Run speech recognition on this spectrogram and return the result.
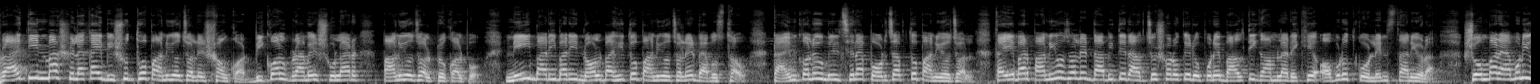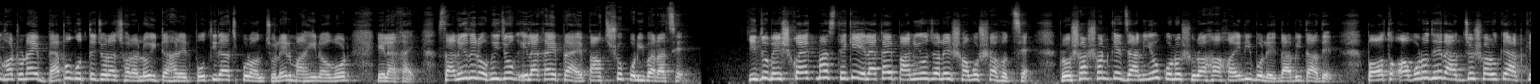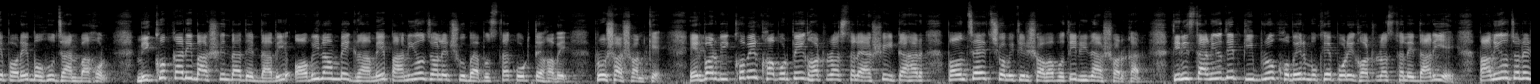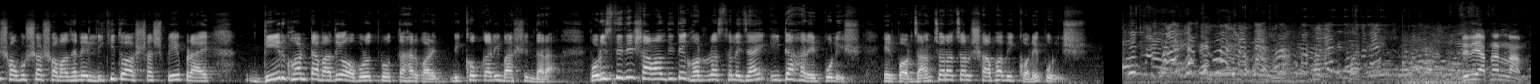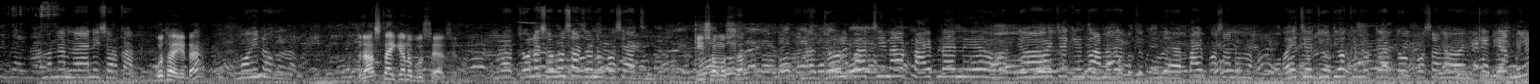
প্রায় তিন মাস এলাকায় বিশুদ্ধ পানীয় জলের সংকট। বিকল গ্রামের সোলার পানীয় জল প্রকল্প। নেই বাড়ি বাড়ি নলবাহিত পানীয় জলের ব্যবস্থাও। টাইম কলেও মিলছে না পর্যাপ্ত পানীয় জল। তাই এবার পানীয় জলের দাবিতে রাজ্য সড়কের ওপরে বালতি গামলা রেখে অবরোধ করলেন স্থানীয়রা। সোমবার এমনই ঘটনায় ব্যাপক উত্তেজনা ছড়ালো ইটাহারের পতিরাজপুর অঞ্চলের মাহিনগর এলাকায়। স্থানীয়দের অভিযোগ, এলাকায় প্রায় পাঁচশো পরিবার আছে। কিন্তু বেশ কয়েক মাস থেকে এলাকায় পানীয় জলের সমস্যা হচ্ছে। প্রশাসনকে জানিয়েও কোনো সুরাহা হয়নি বলে দাবি তাদের। পথ অবরোধে রাজ্য সড়কে আটকে পড়ে বহু যানবাহন। বিক্ষোভকারী বাসিন্দাদের দাবি, অবিলম্বে গ্রামে পানীয় জলের সুব্যবস্থা করতে হবে প্রশাসনকে। এরপর বিক্ষোভের খবর পেয়ে ঘটনাস্থলে আসে ইটাহার পঞ্চায়েত সমিতির সভাপতি রীনা সরকার। তিনি স্থানীয়দের তীব্র ক্ষোভের মুখে পড়ে ঘটনাস্থলে দাঁড়িয়ে পানীয় জলের সমস্যা সমাধানের লিখিত আশ্বাস পেয়ে প্রায় দেড় ঘণ্টা বাদে অবরোধ প্রত্যাহার করেন বিক্ষোভকারী বাসিন্দারা। পরিস্থিতি সামাল দিতে ঘটনাস্থলে যায় ইটাহারের পুলিশ। এরপর যান চলাচল স্বাভাবিক করে পুলিশ। দিদি আপনার নাম? আমার নাম নয়নী সরকার। কোথায় এটা? মহিনগর রাস্তায় কেন বসে আছেন? আমরা জলের সমস্যার জন্য বসে আছি। কি সমস্যা? জল পাচ্ছি না পাইপ লাইন দেওয়া হয়েছে কিন্তু আমাদের পাইপ বসানো হয়েছে যদিও কিন্তু ট্যাপ বসানো হয়নি দেয়নি।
